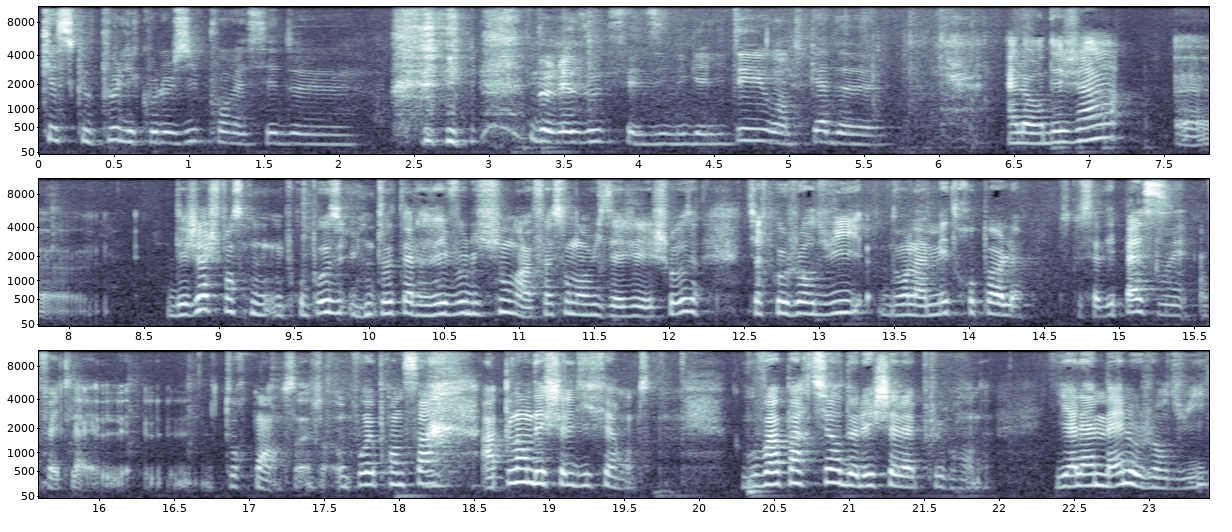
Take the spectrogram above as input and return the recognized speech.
qu'est-ce que peut l'écologie pour essayer de, de résoudre ces inégalités ou en tout cas de... Alors déjà, euh, déjà je pense qu'on propose une totale révolution dans la façon d'envisager les choses. C'est-à-dire qu'aujourd'hui, dans la métropole, parce que ça dépasse en fait le Tourcoing. On pourrait prendre ça à plein d'échelles différentes. on va partir de l'échelle la plus grande. Il y a la MEL aujourd'hui,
